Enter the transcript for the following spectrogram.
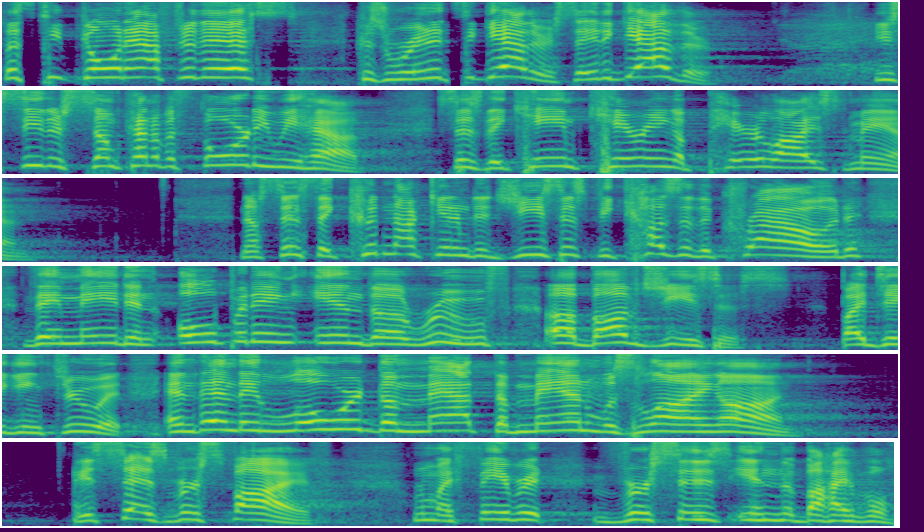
Let's keep going after this because we're in it together. Say together. You see, there's some kind of authority we have. It says they came carrying a paralyzed man. Now, since they could not get him to Jesus because of the crowd, they made an opening in the roof above Jesus by digging through it. And then they lowered the mat the man was lying on. It says, verse 5 one of my favorite verses in the Bible.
